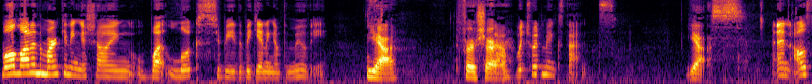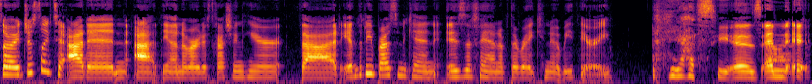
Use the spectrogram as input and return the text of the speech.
Well, a lot of the marketing is showing what looks to be the beginning of the movie. Yeah, for sure. So, which would make sense. Yes. And also, I'd just like to add in at the end of our discussion here that Anthony Breznican is a fan of the Rey Kenobi theory. Yes, he is, and it,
